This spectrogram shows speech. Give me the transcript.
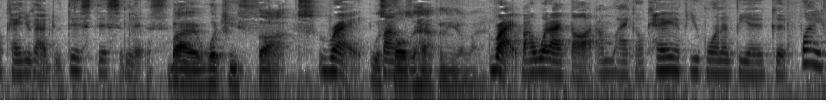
okay, you got to do this, this, and this. By what you thought Right. was By- supposed to happen in your life. Right, by what I thought. I'm like, okay, if you want to be a good wife,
